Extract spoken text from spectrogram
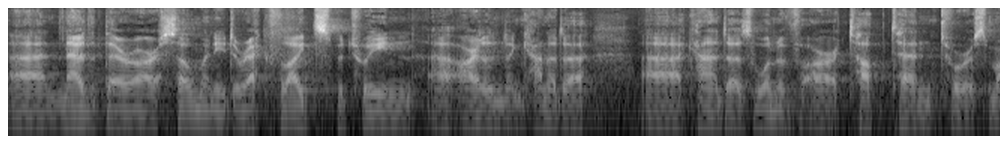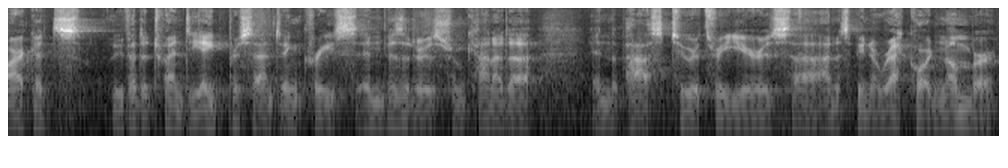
Uh, now that there are so many direct flights between uh, Ireland and Canada, Canada is one of our top 10 tourist markets. We've had a 28% increase in visitors from Canada in the past two or three years, and it's been a record number.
